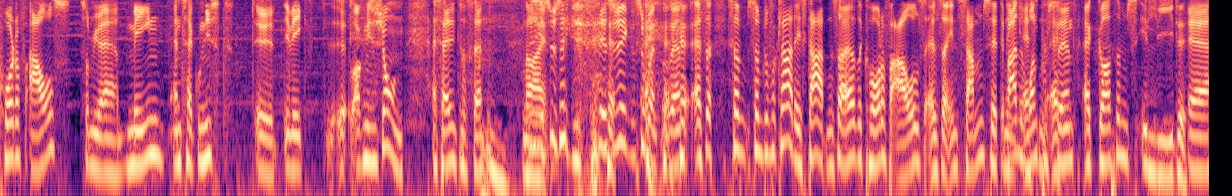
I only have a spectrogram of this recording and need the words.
Court of Owls, som jo er main antagonist, øh, det ved ikke, øh, organisationen, er særlig interessant. Nej. Jeg synes ikke, det, jeg synes ikke, det er super interessant. altså, som, som du forklarede i starten, så er The Court of Owls altså en sammensætning Det er bare the af, sådan- 1%. af, af Gothams elite. Ja. Er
